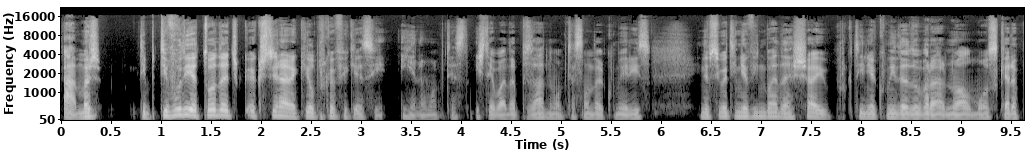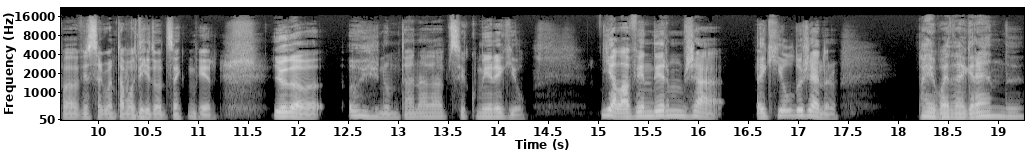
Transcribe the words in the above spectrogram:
Ah, mas tipo, tive o dia todo a, questionar aquilo porque eu fiquei assim, ia não me apetece, isto é bada pesado, não me apetece andar a comer isso. E ainda por cima tinha vindo bada cheio porque tinha comida a dobrar no almoço que era para ver se aguentava o dia todo sem comer. E eu dava, ui, não me está nada a apetecer comer aquilo. E ela a vender-me já aquilo do género. pá, é bué da grande,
